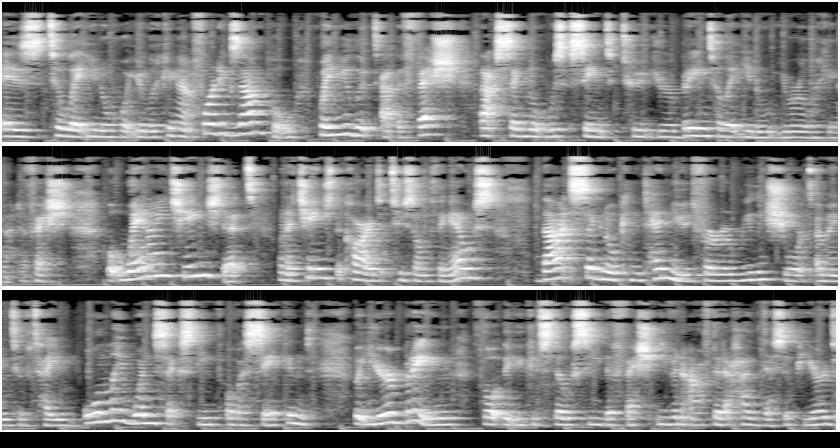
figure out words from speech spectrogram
is to let you know what you're looking at. For example, when you looked at the fish, that signal was sent to your brain to let you know you were looking at a fish. But when I changed it, when I changed the card to something else, that signal continued for a really short amount of time, only 1 16th of a second, but your brain thought that you could still see the fish even after it had disappeared.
